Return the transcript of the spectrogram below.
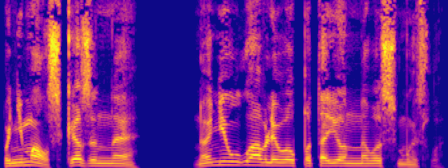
понимал сказанное, но не улавливал потаенного смысла.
